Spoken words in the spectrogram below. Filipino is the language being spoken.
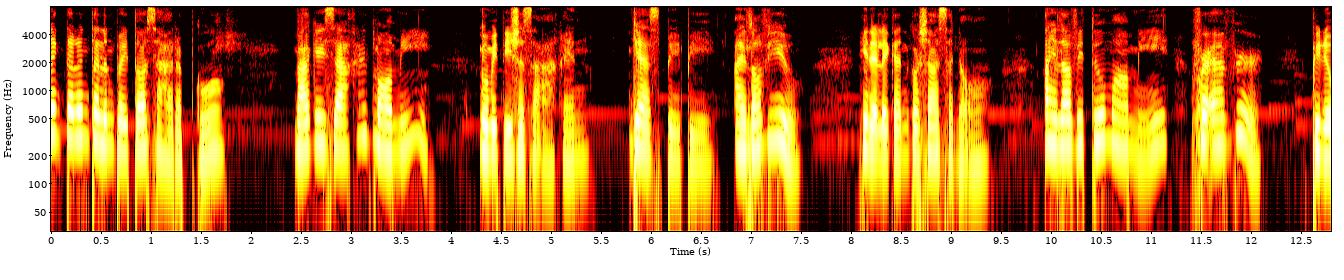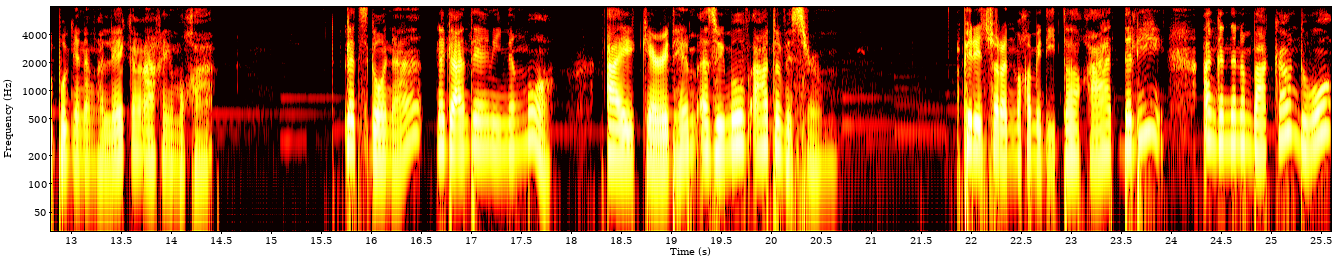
Nagtalon-talon pa ito sa harap ko. Bagay sa akin, mommy. Ngumiti siya sa akin. Yes, baby. I love you. Hinalikan ko siya sa noo. I love you too, mommy. Forever. Pinupog niya ng halik ang aking mukha. Let's go na. Nagaantay ang ninang mo. I carried him as we moved out of his room. Pinicturan mo kami dito, Kat. Dali. Ang ganda ng background, oh.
